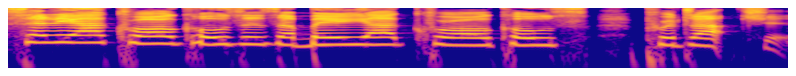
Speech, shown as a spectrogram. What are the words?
Serie A Chronicles is a Media Chronicles production.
